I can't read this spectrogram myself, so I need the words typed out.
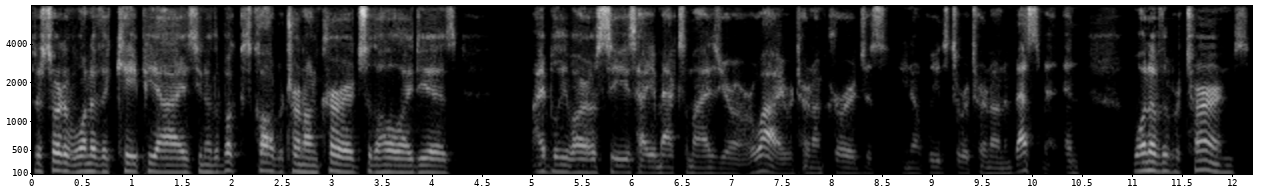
they're sort of one of the KPIs. You know, the book's called Return on Courage. So the whole idea is I believe ROC is how you maximize your ROI. Return on courage is, you know, leads to return on investment. And one of the returns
